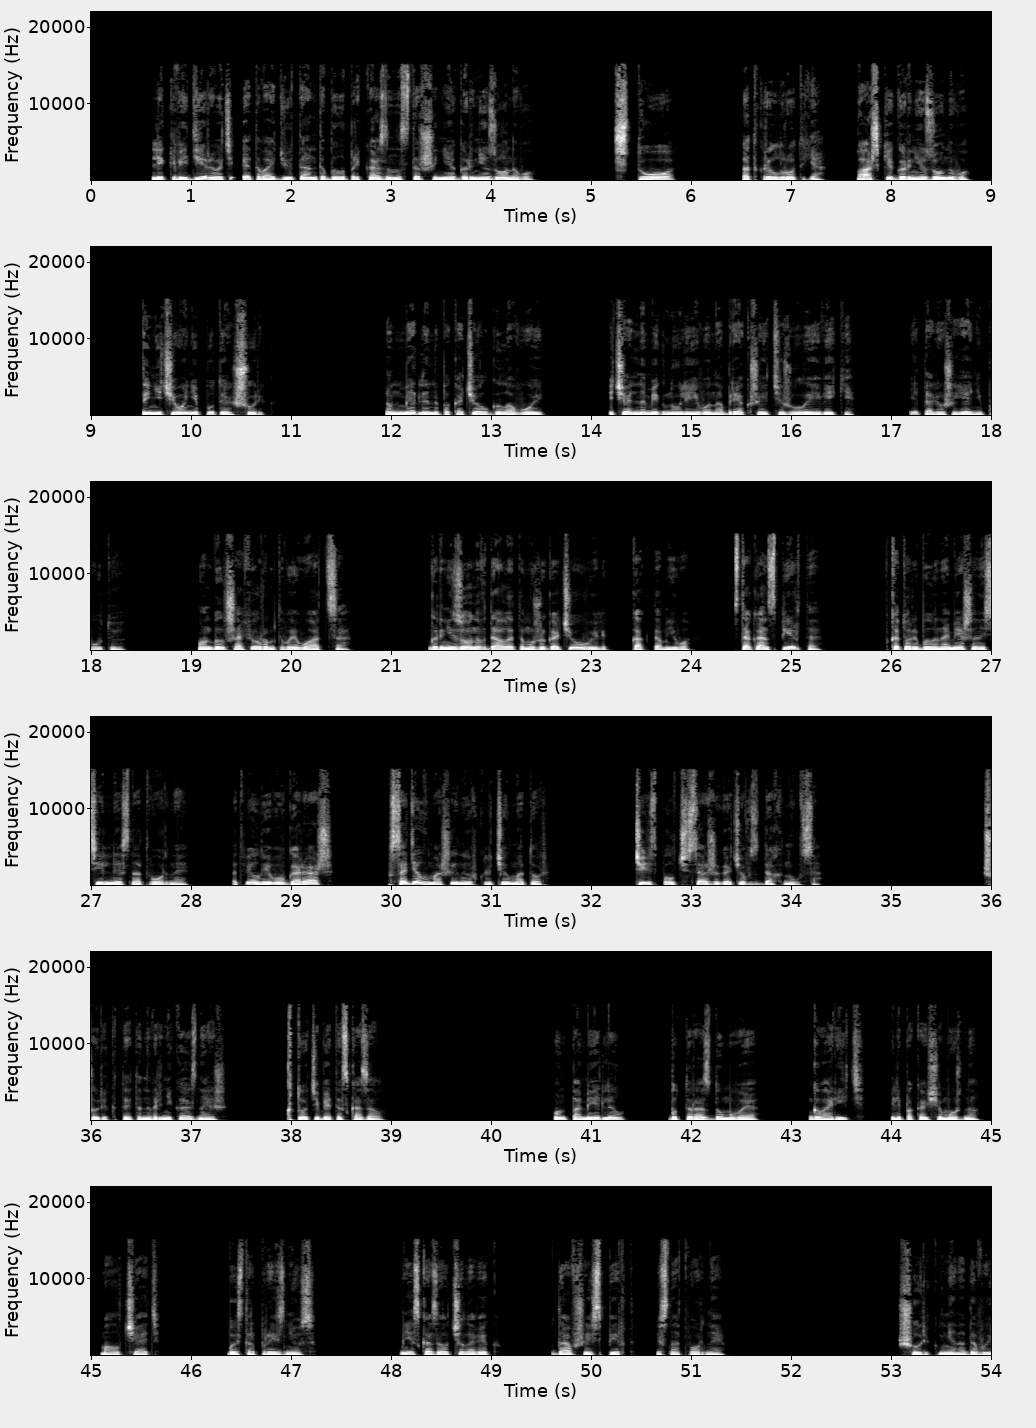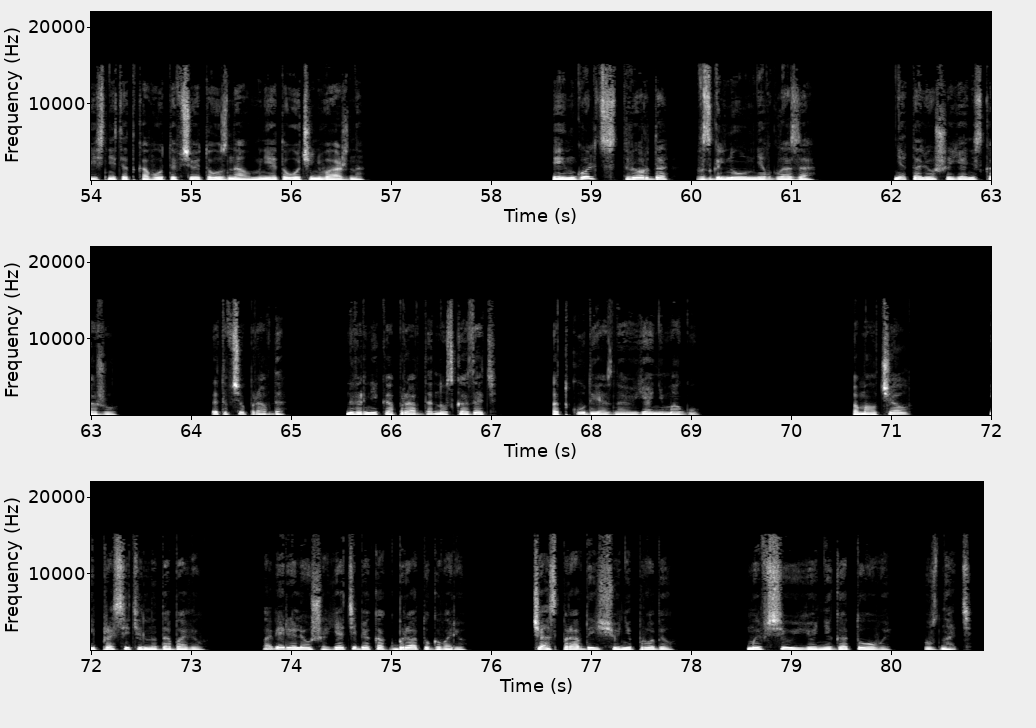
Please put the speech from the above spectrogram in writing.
Ликвидировать этого адъютанта было приказано старшине Гарнизонову. «Что?» — открыл рот я. «Пашке Гарнизонову? Ты ничего не путаешь, Шурик?» Он медленно покачал головой, печально мигнули его набрякшие тяжелые веки. «Нет, Алеша, я не путаю. Он был шофером твоего отца. Гарнизонов дал этому Жигачеву, или как там его, стакан спирта, в который было намешано сильное снотворное, отвел его в гараж, посадил в машину и включил мотор. Через полчаса Жигачев вздохнулся. «Шурик, ты это наверняка знаешь? Кто тебе это сказал?» Он помедлил, будто раздумывая, говорить или пока еще можно молчать, быстро произнес. «Мне сказал человек, давший спирт и снотворное». «Шурик, мне надо выяснить, от кого ты все это узнал. Мне это очень важно». Эйнгольц твердо взглянул мне в глаза. «Нет, Алеша, я не скажу. Это все правда. Наверняка правда, но сказать, откуда я знаю, я не могу». Помолчал и просительно добавил. «Поверь, Алеша, я тебе как брату говорю. Час правды еще не пробил. Мы всю ее не готовы узнать».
